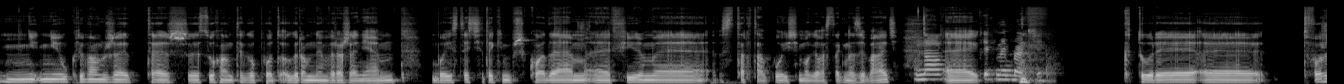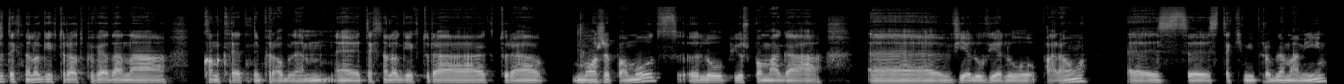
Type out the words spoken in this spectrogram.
Nie, nie, ukrywam, że też słucham tego pod ogromnym wrażeniem, bo jesteście takim przykładem e, firmy startupu, jeśli mogę was tak nazywać. No, e, jak najbardziej. Który e, tworzy technologię, która odpowiada na konkretny problem. Technologię, która, która może pomóc lub już pomaga wielu, wielu parom z, z takimi problemami.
